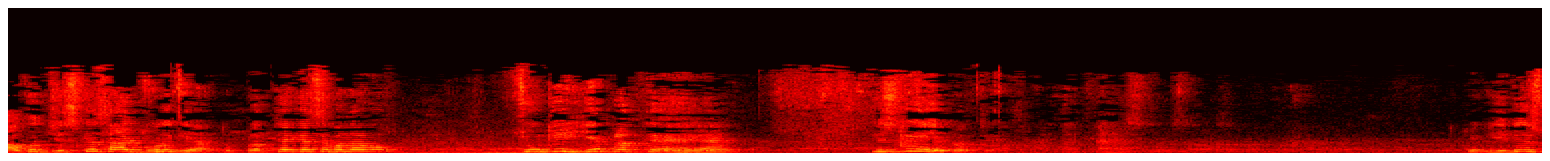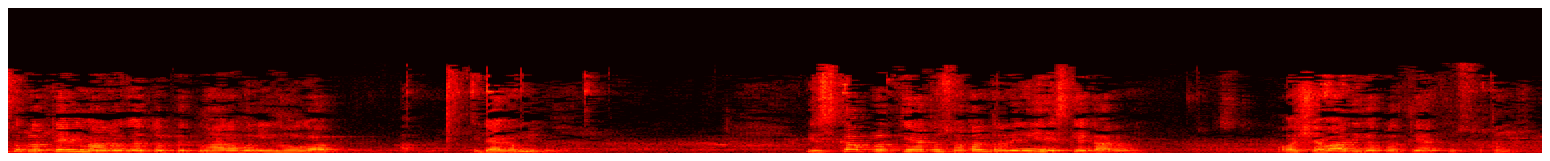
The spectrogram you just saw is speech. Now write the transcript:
अब वो जिसके साथ जुड़ गया तो प्रत्यय कैसे बना वो? क्योंकि ये प्रत्यय है इसलिए ये प्रत्यय है। क्योंकि यदि उसको प्रत्यय नहीं मानोगे तो फिर तुम्हारा वो नहीं होगा इडागम नहीं होगा। इसका प्रत्यय तो स्वतंत्र नहीं है इसके कारण। और शवादि का प्रत्यय तो स्वतंत्र है।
